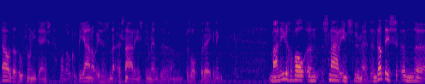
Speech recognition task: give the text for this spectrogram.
Nou, dat hoeft nog niet eens, want ook een piano is een snaarinstrument, uh, per slotverrekening. Maar in ieder geval een snaarinstrument. En dat is een, uh,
